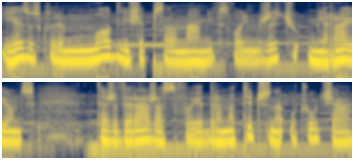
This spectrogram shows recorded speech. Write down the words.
Jezus, który modli się psalmami w swoim życiu, umierając, też wyraża swoje dramatyczne uczucia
